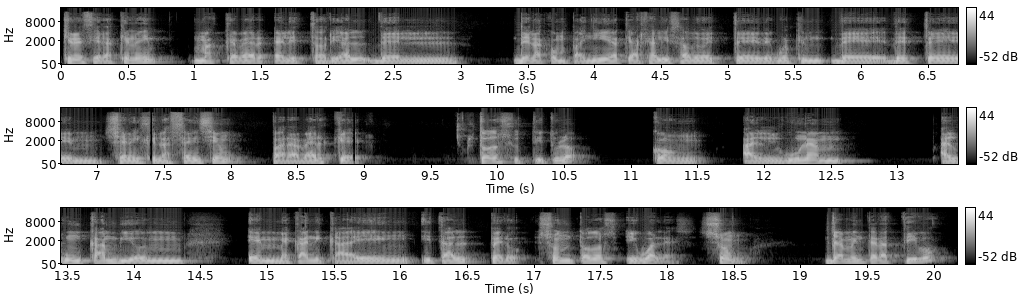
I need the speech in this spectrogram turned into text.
quiero decir, es que no hay más que ver el historial de la compañía que ha realizado este The Walking- de, de este mm, Silent Hill Ascension para ver que todos sus títulos con alguna, algún cambio en, mecánica en- y tal, pero son todos iguales. Son llama interactivo,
